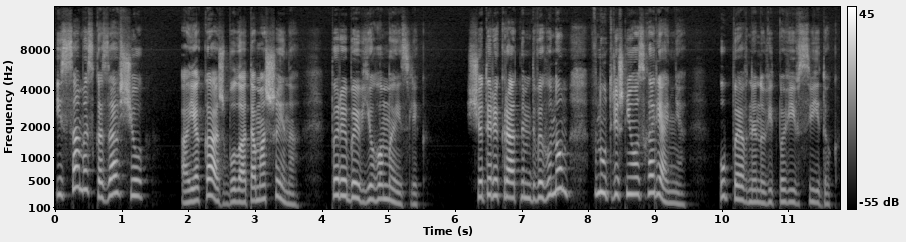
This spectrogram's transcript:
і саме сказав, що. А яка ж була та машина? перебив його мейзлік. З чотирикратним двигуном внутрішнього згаряння, упевнено відповів свідок.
